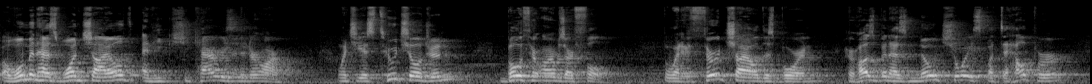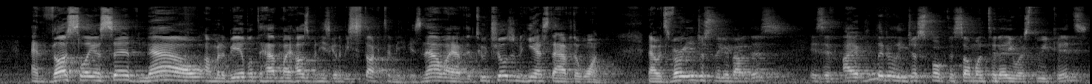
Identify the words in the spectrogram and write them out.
A woman has one child and he, she carries it in her arm. When she has two children, both her arms are full. But when her third child is born, her husband has no choice but to help her and thus Leah said, Now I'm going to be able to have my husband. He's going to be stuck to me because now I have the two children. He has to have the one. Now, what's very interesting about this is if I literally just spoke to someone today who has three kids,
